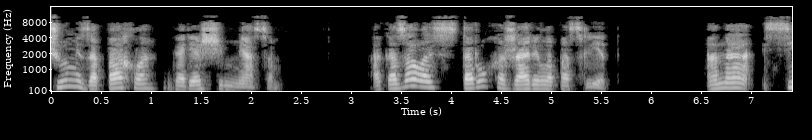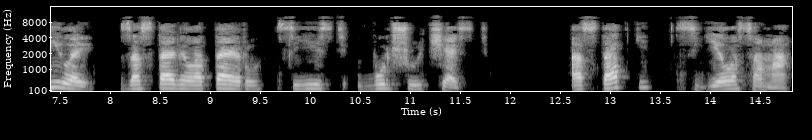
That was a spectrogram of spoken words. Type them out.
Чуми запахло горящим мясом. Оказалось, старуха жарила послед. Она силой заставила Тайру съесть большую часть. Остатки съела сама.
